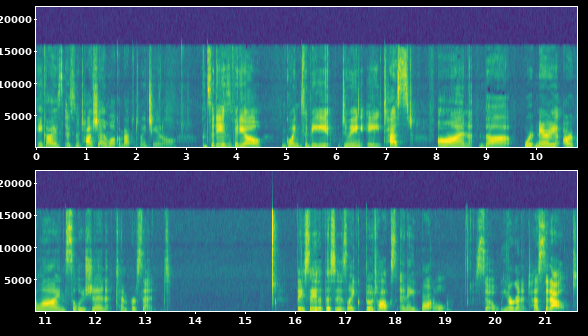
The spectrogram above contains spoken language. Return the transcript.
Hey guys, it's Natasha and welcome back to my channel. In today's video, I'm going to be doing a test on the Ordinary Argireline Solution 10%. They say that this is like Botox in a bottle. So we are going to test it out.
